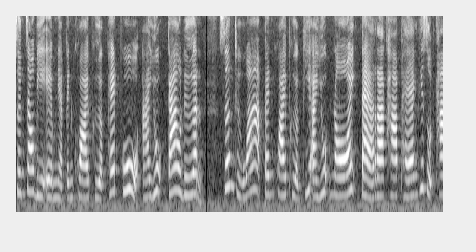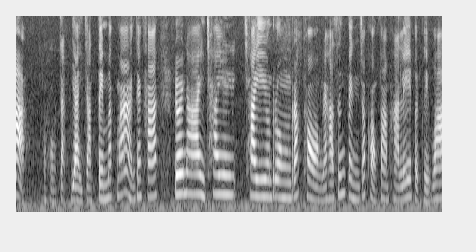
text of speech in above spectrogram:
ซึ่งเจ้า BM เนี่ยเป็นควายเผือกเพศผู้อายุ 9 เดือน ซึ่งถือว่าเป็นควายเผือกที่อายุน้อย แต่ราคาแพงที่สุดค่ะ โอ้โหจัดใหญ่จัดเต็มมากๆนะคะ โดยนายชัยชัยรงรักทองนะคะ ซึ่งเป็นเจ้าของฟาร์มฮาเลย์เปิดเผยว่า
